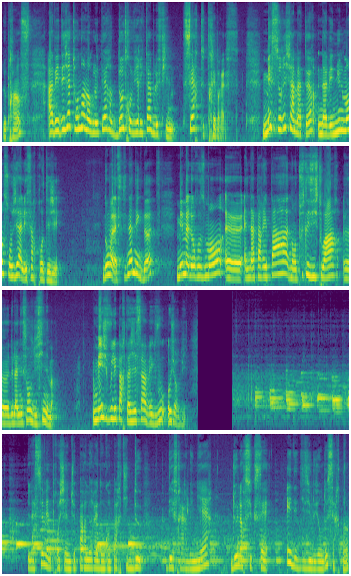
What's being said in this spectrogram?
le prince, avait déjà tourné en Angleterre d'autres véritables films, certes très brefs. Mais ce riche amateur n'avait nullement songé à les faire protéger. Donc voilà, c'est une anecdote mais malheureusement, euh, elle n'apparaît pas dans toutes les histoires euh, de la naissance du cinéma. Mais je voulais partager ça avec vous aujourd'hui. La semaine prochaine, je parlerai donc en partie 2 des Frères Lumière, de leur succès et des désillusions de certains.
